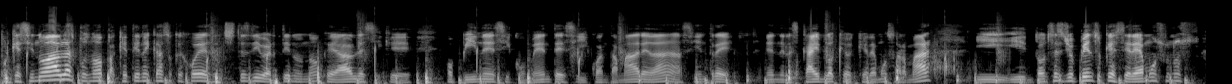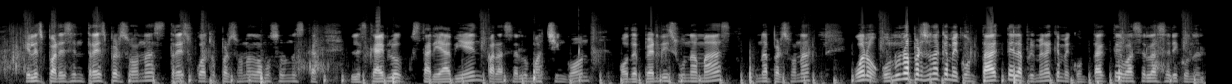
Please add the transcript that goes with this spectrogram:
porque si no hablas, pues no, ¿para qué tiene caso que juegues? El chiste es divertido, ¿no? Que hables y que opines y comentes y cuanta madre da, así entre en el Skyblock que queremos armar. Y, entonces yo pienso que seríamos unos, ¿qué les parecen? Tres personas, tres o cuatro personas, vamos a hacer un Sky, el Skyblock estaría bien para hacerlo más chingón. O de perdis una más, una persona. Bueno, con una persona que me contacte, la primera que me contacte va a ser la serie con el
